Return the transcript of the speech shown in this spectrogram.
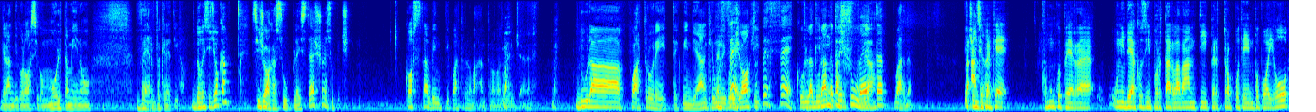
grandi colossi con molta meno verve creativa. Dove si gioca? Si gioca su PlayStation e su PC. Costa 24,90, una cosa Beh. del genere. Dura 4 orette, quindi è anche uno di quei Perfetto, giochi perfetto, con la durata perfetta. Guarda, Anche perché comunque per un'idea così portarla avanti per troppo tempo poi o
